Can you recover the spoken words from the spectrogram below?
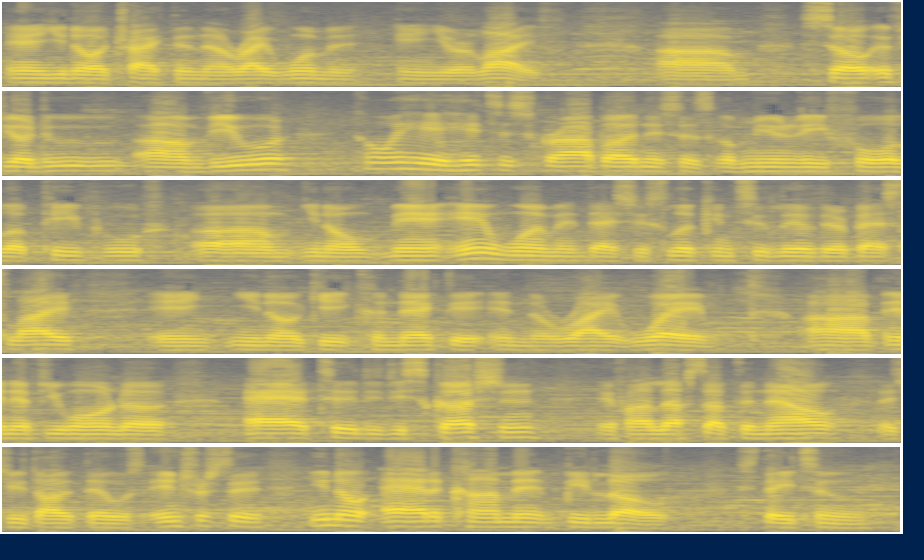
and, you know, attracting the right woman in your life. Um, so if you're a new um, viewer, go ahead hit the subscribe button it's a community full of people um, you know men and women that's just looking to live their best life and you know get connected in the right way um, and if you want to add to the discussion if I left something out that you thought that was interesting, you know, add a comment below. Stay tuned.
